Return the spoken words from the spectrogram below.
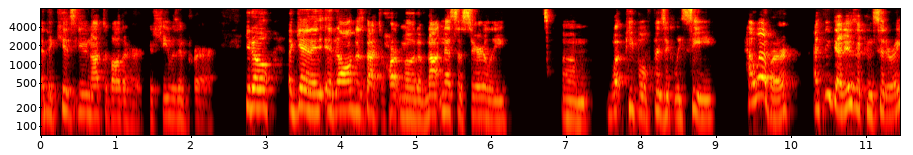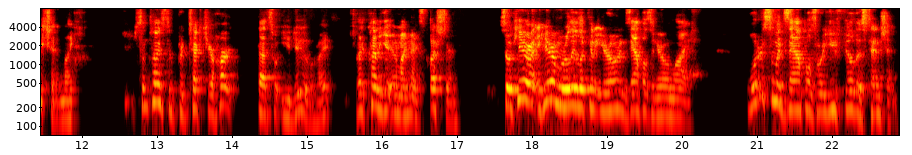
and the kids knew not to bother her because she was in prayer. You know, again, it, it, all goes back to heart motive, not necessarily um, what people physically see. However, I think that is a consideration. Like sometimes to protect your heart, that's what you do, right? That kind of get into my next question. So here, here I'm really looking at your own examples in your own life. What are some examples where you feel this tension?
